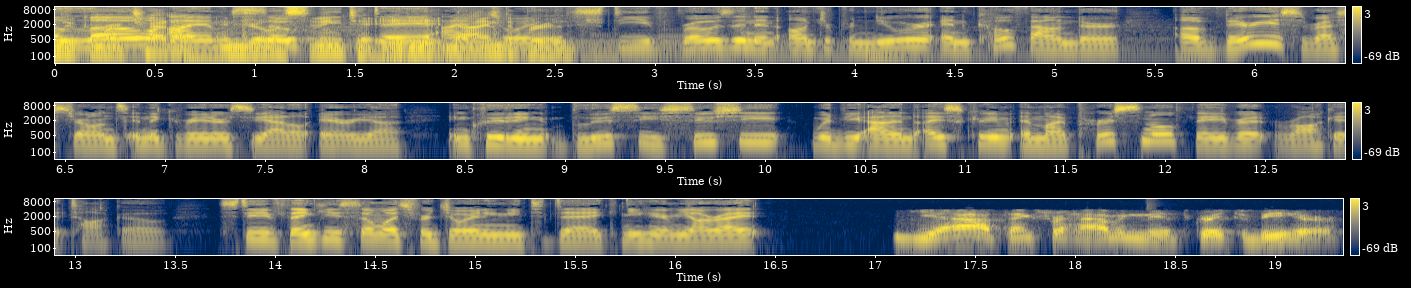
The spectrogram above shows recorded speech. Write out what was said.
Luca Hello, Marchetta, I am and you're Sophie. listening to Today 88.9 I'm The joined Bridge. with Steve Rosen, an entrepreneur and co-founder of various restaurants in the greater Seattle area, including Blue C Sushi, Whidbey Island Ice Cream, and my personal favorite, Rocket Taco. Steve, thank you so much for joining me today. Can you hear me all right? Yeah, thanks for having me. It's great to be here.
